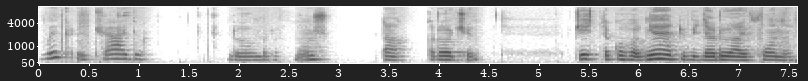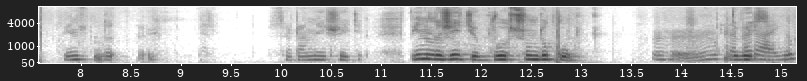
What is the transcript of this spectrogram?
Виключаю. Добре, можеш? Так, коротше. В честь такого дня я тобі дарую айфона. Він сраний житель. Він лежить в сундуку. Угу. Дивись. Забираю.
